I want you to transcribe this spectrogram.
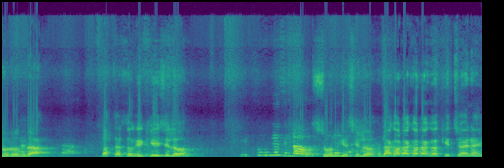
নুরুন্দা, বাচ্চার চোখে কি হয়েছিল? চুন গেছিল। রাখো রাখো রাখো, কিচ্ছু নাই।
